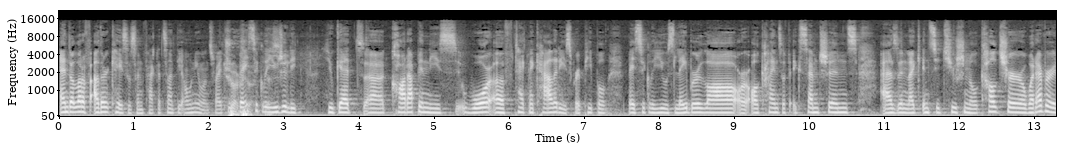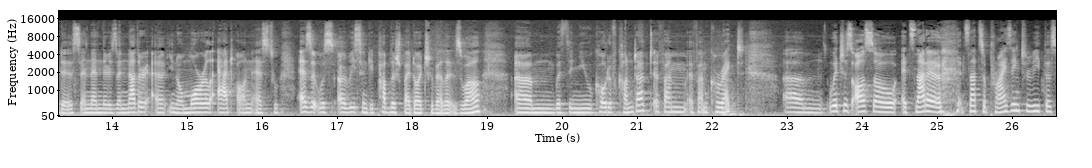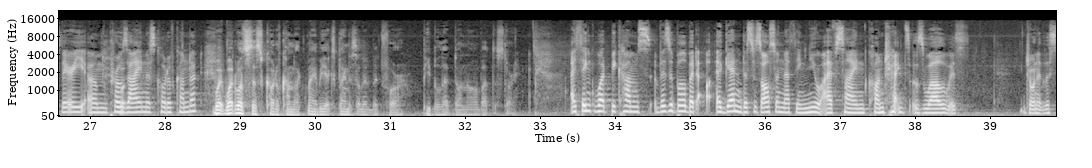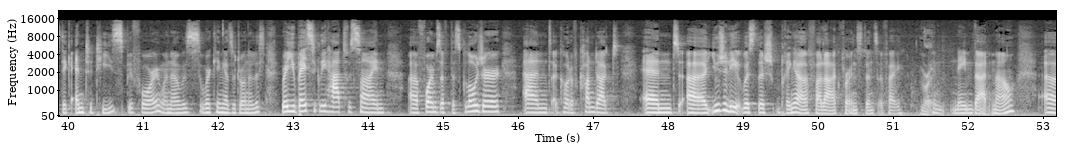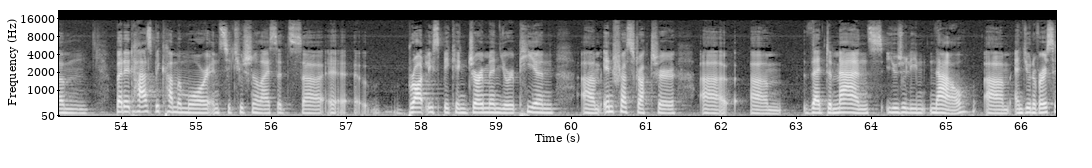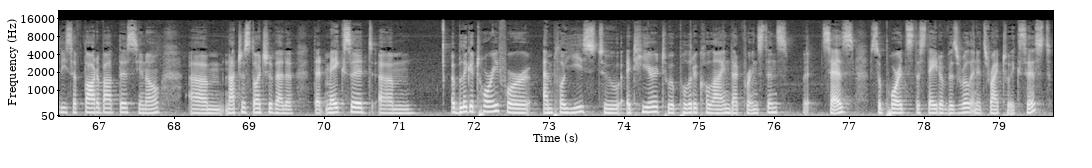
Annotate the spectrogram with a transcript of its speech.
and a lot of other cases in fact it's not the only ones right sure, basically sure, yes. usually you get uh, caught up in these war of technicalities where people basically use labor law or all kinds of exemptions as in like institutional culture or whatever it is and then there's another uh, you know moral add-on as to as it was uh, recently published by Deutsche Welle as well um, with the new code of conduct if I'm if I'm correct um, which is also it's not a it's not surprising to read this very um, pro-Zionist code of conduct. What, what, what's this code of conduct? Maybe explain this a little bit for people that don't know about the story. I think what becomes visible, but again, this is also nothing new. I've signed contracts as well with journalistic entities before when I was working as a journalist, where you basically had to sign uh, forms of disclosure and a code of conduct. And uh, usually it was the Springer Verlag, for instance, if I right. can name that now. Um, but it has become a more institutionalized, it's uh, uh broadly speaking, German European um, infrastructure. Uh, um, that demands usually now, um, and universities have thought about this, you know, um, not just Deutsche Welle, that makes it um, obligatory for employees to adhere to a political line that, for instance, says supports the state of Israel and its right to exist.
